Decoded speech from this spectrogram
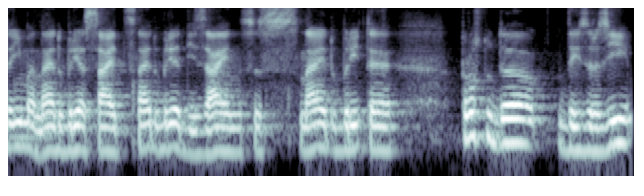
да има най-добрия сайт, с най-добрия дизайн, с най-добрите... Просто да, да изрази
